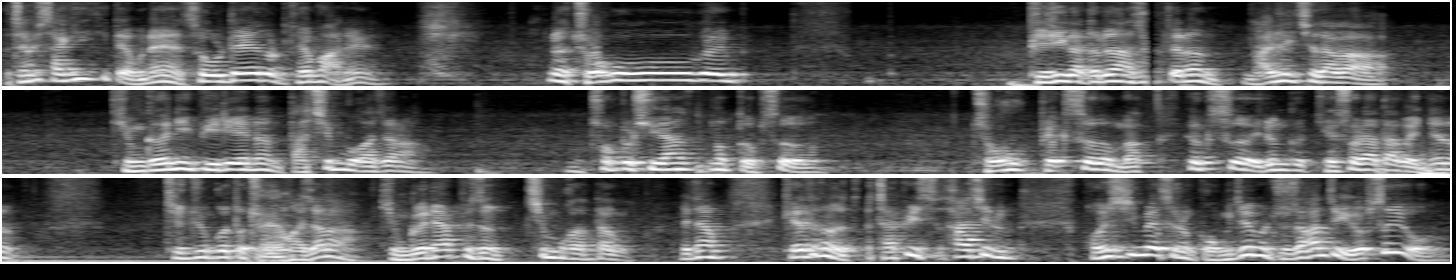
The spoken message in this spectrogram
어차피 사기이기 때문에 서울대도 대모 안 해. 그러니까 조국의 비리가 드러났을 때는 난리 치다가 김건희 비리에는 다 침묵하잖아. 촛불 시위한 놈도 없어. 조국 백서, 막 흑서 이런 거 개소리 하다가 이제는 진중권도 조용하잖아. 김건희 앞에서는 침묵한다고. 왜냐하면 걔들은 어차피 사실은 본심에서는 공정을 주장한 적이 없어요.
